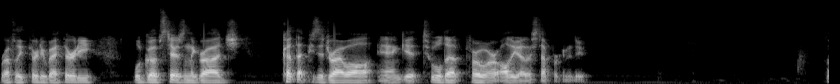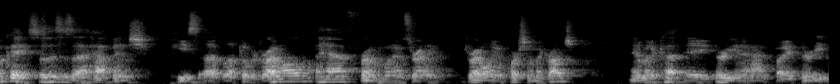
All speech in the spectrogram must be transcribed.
roughly 30 by 30. We'll go upstairs in the garage, cut that piece of drywall, and get tooled up for all the other stuff we're going to do. Okay, so this is a half inch piece of leftover drywall I have from when I was drywalling a portion of my garage. And I'm going to cut a 30 and a half by 30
